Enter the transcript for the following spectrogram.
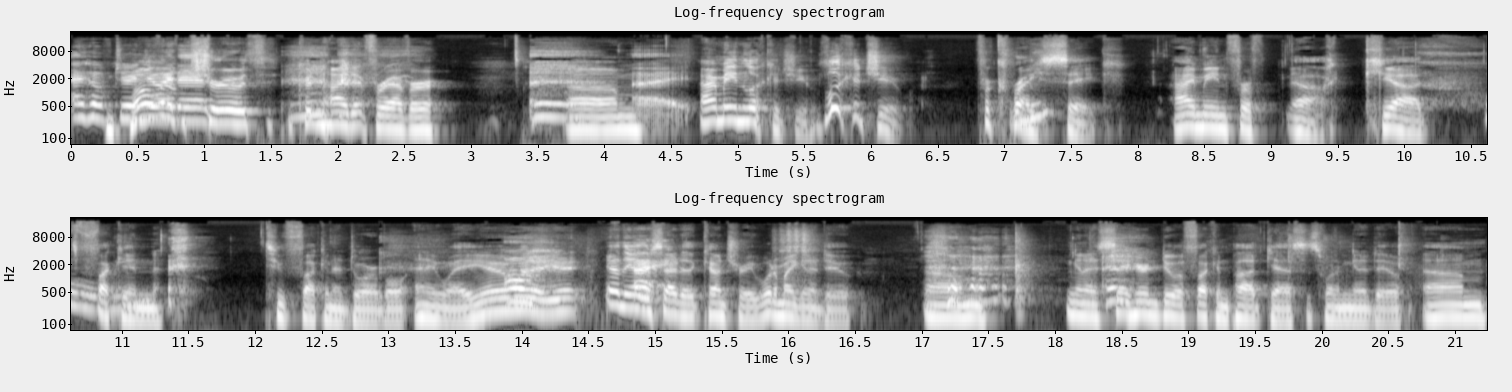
I hope you enjoyed Moment of it. truth. Couldn't hide it forever. Um, Alright. I mean, look at you. Look at you. For Christ's sake. I mean, for, oh, God. Fucking, too fucking adorable. Anyway, you what are- you're, you're on the other Alright. side of the country. What am I going to do? Um, I'm going to sit here and do a fucking podcast. That's what I'm going to do. Um,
